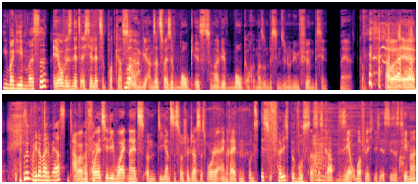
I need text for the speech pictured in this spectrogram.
übergeben, weißt du? Ey, yo, wir sind jetzt echt der letzte Podcast, Boah. der irgendwie ansatzweise woke ist, zumal wir woke auch immer so ein bisschen synonym für ein bisschen, naja, komm. Aber, äh, Da sind wir wieder bei dem ersten Thema. aber bevor jetzt hier die White Knights und die ganzen Social Justice Warrior einreiten, uns ist völlig bewusst, dass das gerade sehr oberflächlich ist, dieses Thema.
